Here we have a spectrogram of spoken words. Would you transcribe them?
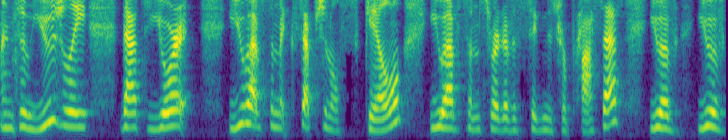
And so usually that's your, you have some exceptional skill. You have some sort of a signature process. You have, you have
